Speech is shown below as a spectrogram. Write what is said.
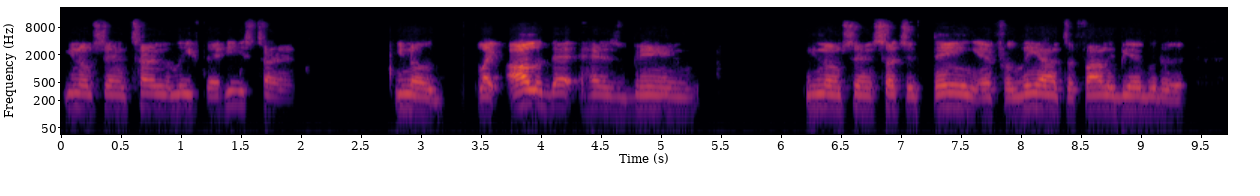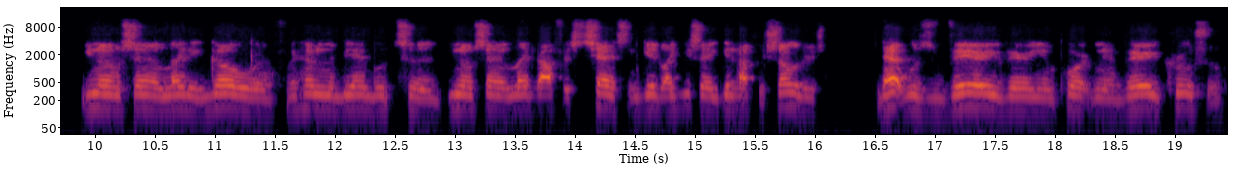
you know what I'm saying, turn the leaf that he's turned, you know, like all of that has been, you know what I'm saying, such a thing. And for Leon to finally be able to, you know what I'm saying, let it go and for him to be able to, you know what I'm saying, let it off his chest and get, like you said, get it off his shoulders that was very, very important and very crucial,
